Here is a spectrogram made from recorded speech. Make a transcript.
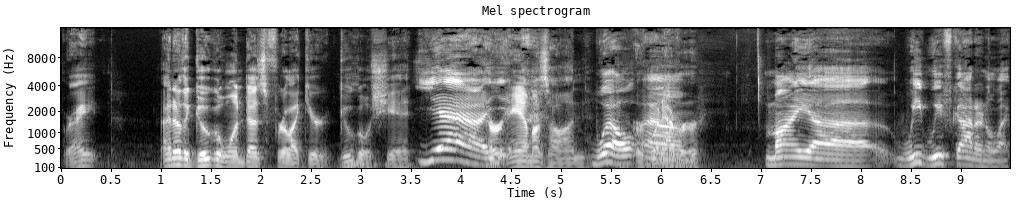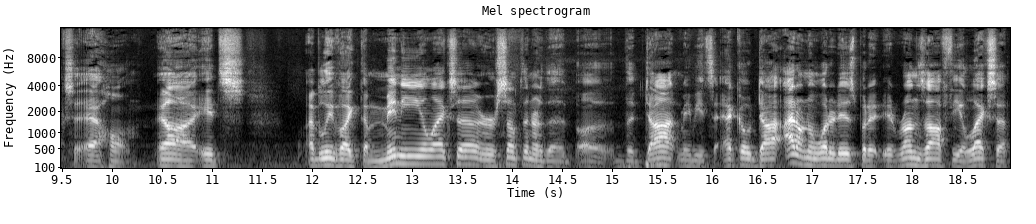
right i know the google one does for like your google shit yeah. or yeah. amazon Well, or whatever um, my uh, we we've got an Alexa at home. Uh, it's I believe like the mini Alexa or something, or the uh, the Dot. Maybe it's Echo Dot. I don't know what it is, but it, it runs off the Alexa.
